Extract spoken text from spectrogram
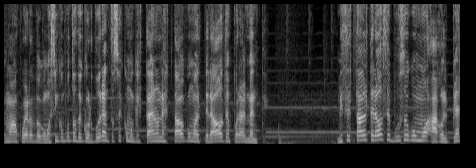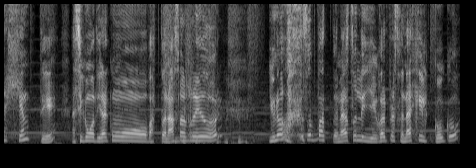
no me acuerdo, como 5 puntos de cordura, entonces como que está en un estado como alterado temporalmente. En ese estado alterado se puso como a golpear gente, así como a tirar como bastonazo alrededor. Y uno de esos bastonazos le llegó al personaje el coco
